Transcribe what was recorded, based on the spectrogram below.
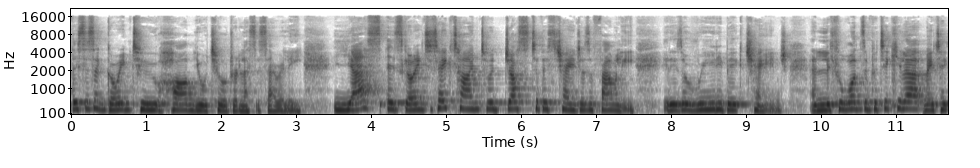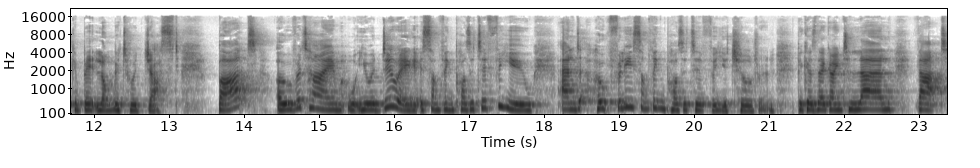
this isn't going to harm your children necessarily. Yes, it's going to take time to adjust to this change as a family. It is a really big change, and little ones in particular may take a bit longer to adjust. But over time, what you are doing is something positive for you and hopefully something positive for your children because they're going to learn that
